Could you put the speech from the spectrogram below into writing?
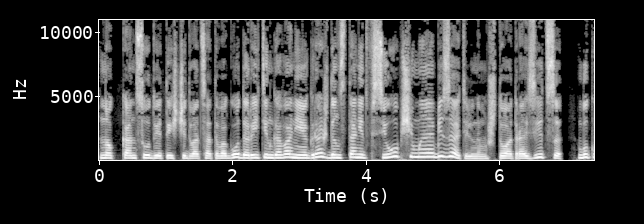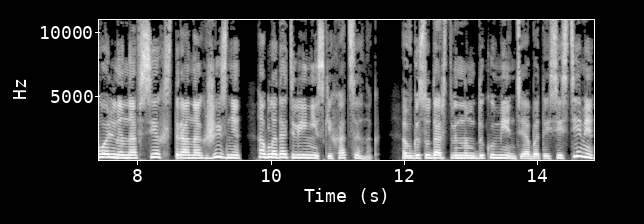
но к концу 2020 года рейтингование граждан станет всеобщим и обязательным, что отразится буквально на всех сторонах жизни обладателей низких оценок. В государственном документе об этой системе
